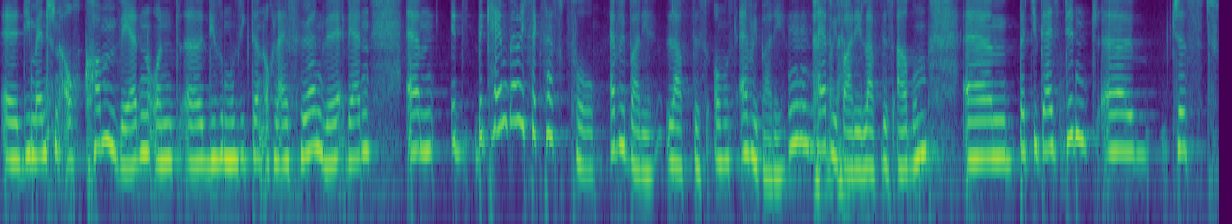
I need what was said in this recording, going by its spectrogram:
äh, die Menschen auch kommen werden und äh, diese Musik dann auch live hören will, werden. Ähm, it became very successful. Everybody loved this, almost everybody. everybody loved this album. Um, but you guys didn't uh, just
